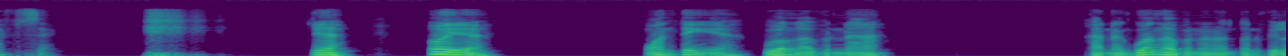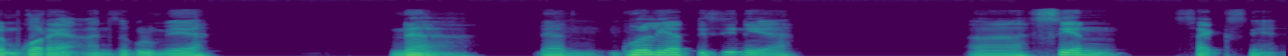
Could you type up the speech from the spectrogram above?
have sex Oh iya. One thing ya, gua nggak pernah karena gua nggak pernah nonton film Koreaan sebelumnya ya. Nah, dan gue lihat di sini ya eh scene seksnya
